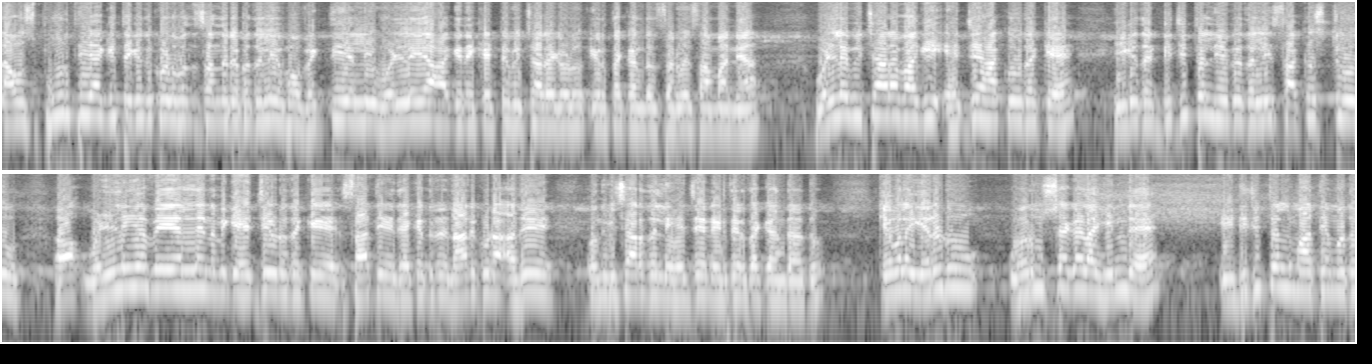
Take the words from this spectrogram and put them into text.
ನಾವು ಸ್ಫೂರ್ತಿಯಾಗಿ ತೆಗೆದುಕೊಳ್ಳುವಂತ ಸಂದರ್ಭದಲ್ಲಿ ಒಬ್ಬ ವ್ಯಕ್ತಿಯಲ್ಲಿ ಒಳ್ಳೆಯ ಹಾಗೇನೆ ಕೆಟ್ಟ ವಿಚಾರಗಳು ಇರತಕ್ಕಂಥ ಸರ್ವೇ ಸಾಮಾನ್ಯ ಒಳ್ಳೆ ವಿಚಾರವಾಗಿ ಹೆಜ್ಜೆ ಹಾಕುವುದಕ್ಕೆ ಈಗದ ಡಿಜಿಟಲ್ ಯುಗದಲ್ಲಿ ಸಾಕಷ್ಟು ಒಳ್ಳೆಯ ವೇಯಲ್ಲೇ ನಮಗೆ ಹೆಜ್ಜೆ ಇಡೋದಕ್ಕೆ ಸಾಧ್ಯ ಇದೆ. ಯಾಕಂದ್ರೆ ನಾನು ಕೂಡ ಅದೇ ಒಂದು ವಿಚಾರದಲ್ಲಿ ಹೆಜ್ಜೆ ನಡೆದಿರ್ತಕ್ಕಂಥದ್ದು ಕೇವಲ ಎರಡು ವರ್ಷಗಳ ಹಿಂದೆ ಈ ಡಿಜಿಟಲ್ ಮಾಧ್ಯಮದ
